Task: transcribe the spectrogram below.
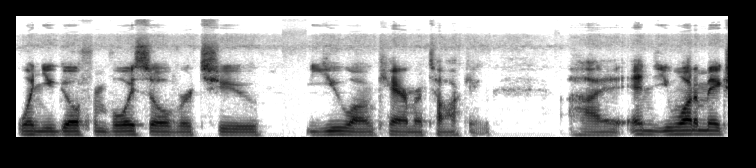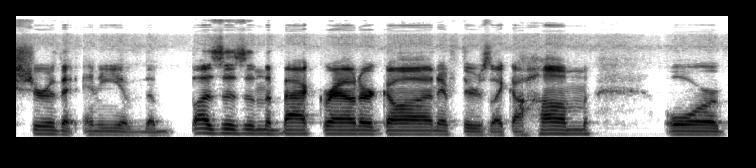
when you go from voiceover to you on camera talking. Uh, and you want to make sure that any of the buzzes in the background are gone. If there's like a hum or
